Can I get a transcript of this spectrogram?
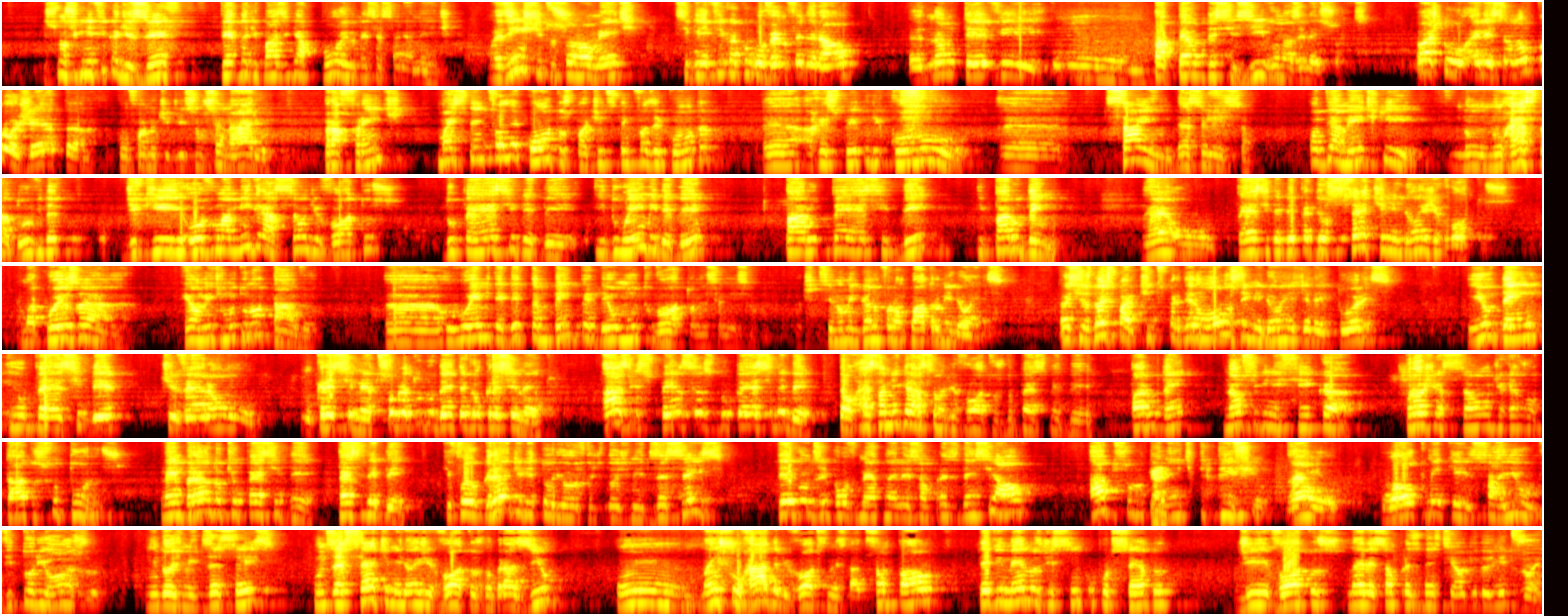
Isso não significa dizer perda de base de apoio necessariamente, mas institucionalmente significa que o governo federal eh, não teve um papel decisivo nas eleições. Eu acho que a eleição não projeta, conforme eu te disse, um cenário para frente, mas tem que fazer conta, os partidos têm que fazer conta é, a respeito de como é, saem dessa eleição. Obviamente que não, não resta dúvida de que houve uma migração de votos do PSDB e do MDB para o PSD e para o DEM. Né? O PSDB perdeu 7 milhões de votos. É uma coisa realmente muito notável. Uh, o MDB também perdeu muito voto nessa eleição. Se não me engano, foram 4 milhões. Então, esses dois partidos perderam 11 milhões de eleitores e o DEM e o PSD tiveram um crescimento, sobretudo o DEM teve um crescimento, às expensas do PSDB. Então, essa migração de votos do PSDB para o DEM não significa projeção de resultados futuros. Lembrando que o PSD, PSDB, que foi o grande vitorioso de 2016, teve um desenvolvimento na eleição presidencial absolutamente pífio. Né? O, o Alckmin, que saiu vitorioso em 2016, com 17 milhões de votos no Brasil, um, uma enxurrada de votos no estado de São Paulo, teve menos de 5% de votos na eleição presidencial de 2018.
